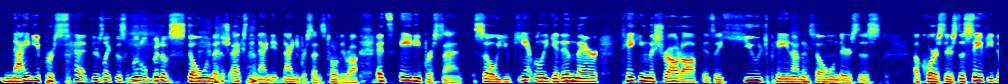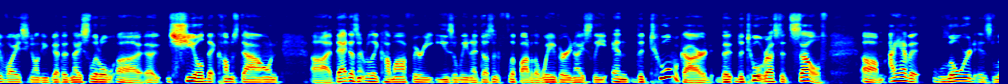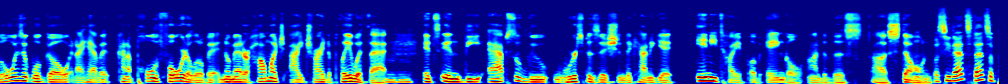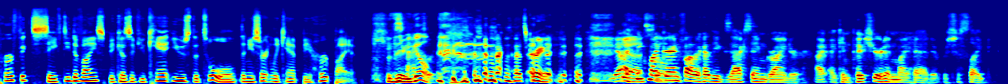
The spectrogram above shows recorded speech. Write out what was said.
90% there's like this little bit of stone that actually 90 percent is totally wrong it's 80% so you can't really get in there taking the shroud off is a huge pain on its own there's this of course there's the safety device you know you've got a nice little uh, uh, shield that comes down uh, that doesn't really come off very easily and it doesn't flip out of the way very nicely and the tool guard the, the tool rest itself um, I have it lowered as low as it will go, and I have it kind of pulled forward a little bit. And no matter how much I tried to play with that, it's in the absolute worst position to kind of get any type of angle onto this uh, stone. Well, see, that's that's a perfect safety device because if you can't use the tool, then you certainly can't be hurt by it. There you go. That's great. Yeah, I Yeah, think my so- grandfather had the exact same grinder. I, I can picture it in my head. It was just like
